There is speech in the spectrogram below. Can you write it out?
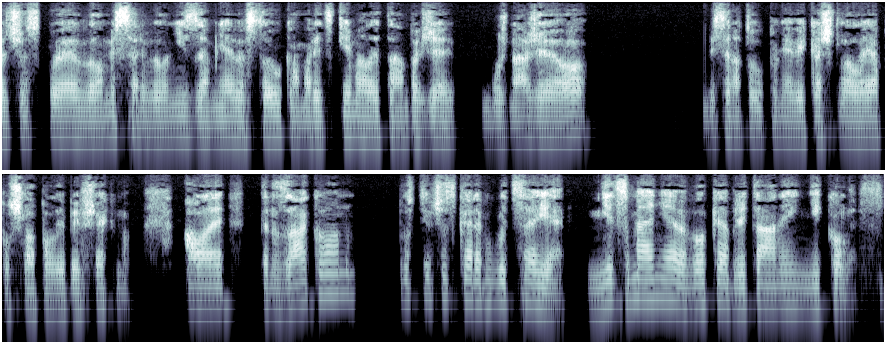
e, Česko je velmi servilní země ve vztahu k americkým elitám, takže možná, že jo, by se na to úplně vykašlali a pošlapali by všechno. Ale ten zákon prostě v České republice je. Nicméně ve Velké Británii nikoliv.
